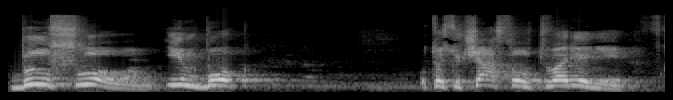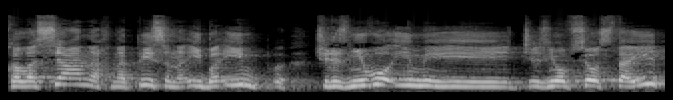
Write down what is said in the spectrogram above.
был словом, им Бог, то есть участвовал в творении. В Колоссянах написано, ибо им, через него им и через него все стоит.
